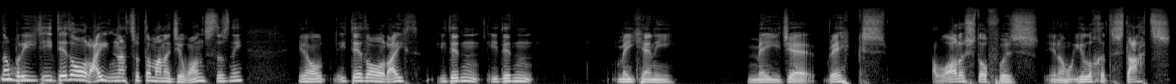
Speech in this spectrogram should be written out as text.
No, but he, he did all right, and that's what the manager wants, doesn't he? You know, he did all right. He didn't he didn't make any major risks. A lot of stuff was, you know, you look at the stats,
